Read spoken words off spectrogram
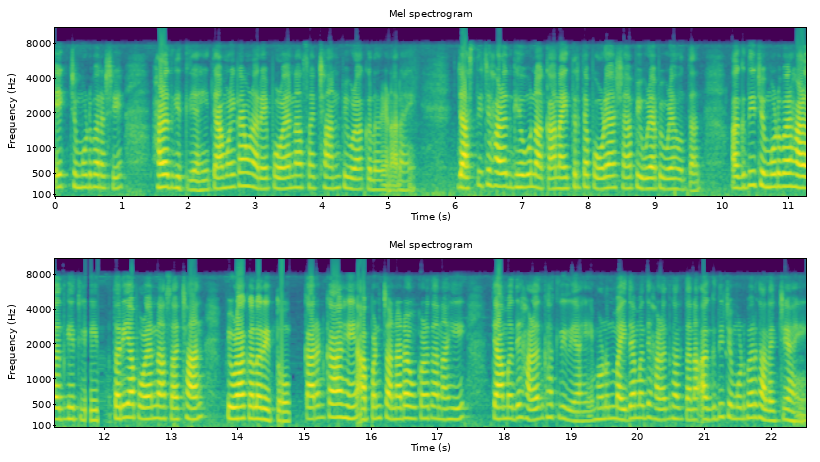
एक चिमूटभर अशी हळद घेतली आहे. त्यामुळे काय होणार आहे? पोळ्यांना असा छान पिवळा कलर येणार आहे. जास्तीची हळद घेऊ नका नाहीतर त्या पोळ्या अशा पिवळ्या पिवळ्या होतात. अगदी चिमूटभर हळद घेतली तरी या पोळ्यांना असा छान पिवळा कलर येतो. कारण का आहे? आपण चणाडा उकळतानाही त्यामध्ये हळद घातलेली आहे. म्हणून मैद्यामध्ये हळद घालताना अगदी चिमूटभर घालायची आहे.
